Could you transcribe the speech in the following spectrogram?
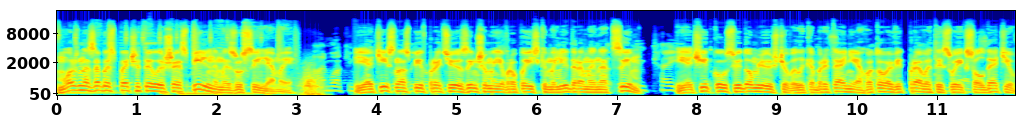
можна забезпечити лише спільними зусиллями. Я тісно співпрацюю з іншими європейськими лідерами над цим. Я чітко усвідомлюю, що Велика Британія готова відправити своїх солдатів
